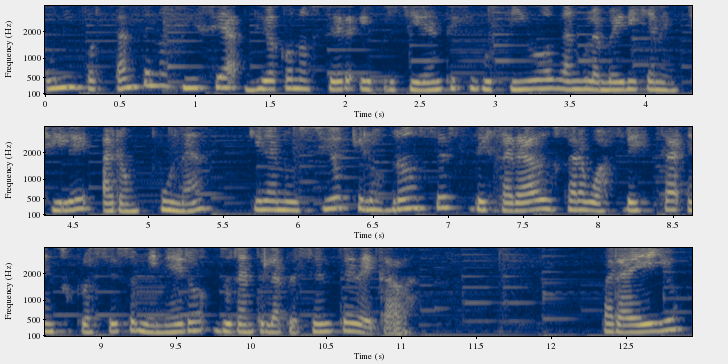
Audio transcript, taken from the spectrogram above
Una importante noticia dio a conocer el presidente ejecutivo de Anglo American en Chile, Aaron Puna, quien anunció que los bronces dejará de usar agua fresca en su proceso minero durante la presente década. Para ello,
